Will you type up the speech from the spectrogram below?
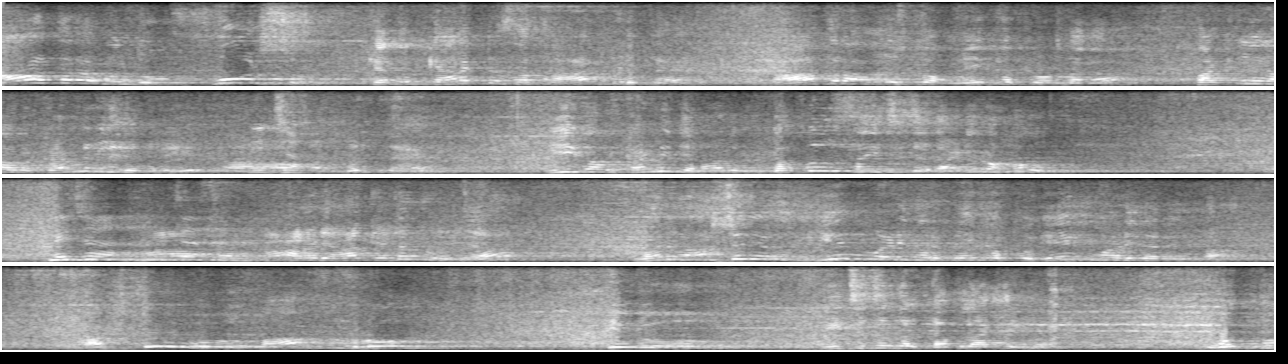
ಆ ಥರ ಒಂದು ಫೋರ್ಸು ಕೆಲವು ಕ್ಯಾರೆಕ್ಟರ್ಸ್ ಆ ಥರ ಆಗ್ಬಿಡುತ್ತೆ. ಆ ಥರ ಅನ್ನಿಸ್ತು ಆ ಮೇಕಪ್ ನೋಡಿದಾಗ ಪಟ್ನಲ್ಲಿ ಅವ್ರ ಕಣ್ಣುಗಳಿದೆ ನೋಡಿ. ಬರುತ್ತೆ. ಈಗ ಅವ್ರ ಕಣ್ಣಿದೆಯಲ್ಲ ಅದು ಡಬಲ್ ಸೈಜ್ ಇದೆ. ಐ ಡೋಂಟ್ ಹೌ ನಿಜ ನೋಡಿ ಆ ಗೆಟಪ್ ಇದೆಯಾ? ನನಗೆ ಆಶ್ಚರ್ಯ ಆಗೋದು ಏನು ಮಾಡಿದ್ದಾರೆ ಮೇಕಪ್ ಹೇಗೆ ಮಾಡಿದ್ದಾರೆ ಅಂತ. ಅಷ್ಟು ಪವರ್ಫುಲ್ ರೋಲ್ ಇವರು ಈ ಚಿತ್ರದಲ್ಲಿ ಡಬಲ್ ಆ್ಯಕ್ಟಿಂಗ್ ಒಂದು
